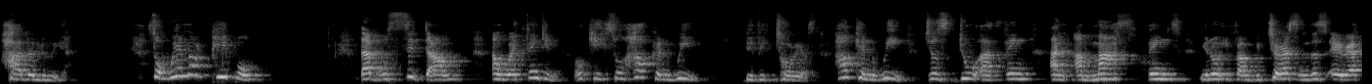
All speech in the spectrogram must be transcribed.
Hallelujah. So we're not people that will sit down and we're thinking, okay, so how can we be victorious? How can we just do our thing and amass things? You know, if I'm victorious in this area,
